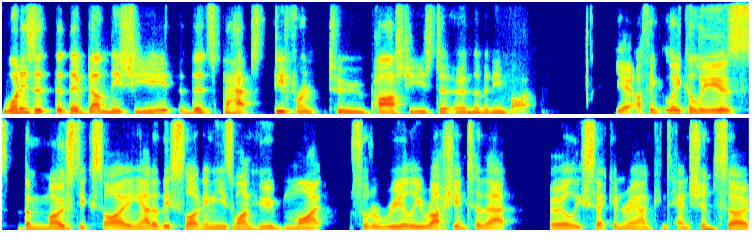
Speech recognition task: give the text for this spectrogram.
what is it that they've done this year that's perhaps different to past years to earn them an invite? Yeah, I think Lee is the most exciting out of this slot, and he's one who might sort of really rush into that early second round contention. So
